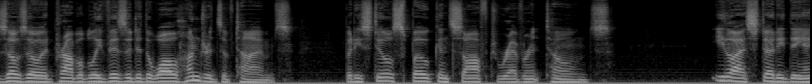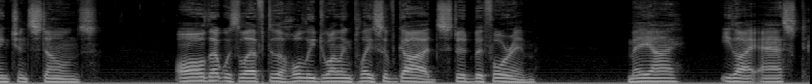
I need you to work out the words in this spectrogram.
Zozo had probably visited the wall hundreds of times, but he still spoke in soft, reverent tones. Eli studied the ancient stones. All that was left of the holy dwelling place of God stood before him. May I? Eli asked.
